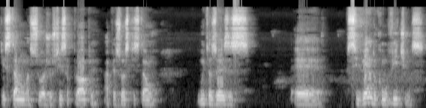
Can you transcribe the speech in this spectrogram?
que estão na sua justiça própria, há pessoas que estão muitas vezes é, se vendo como vítimas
